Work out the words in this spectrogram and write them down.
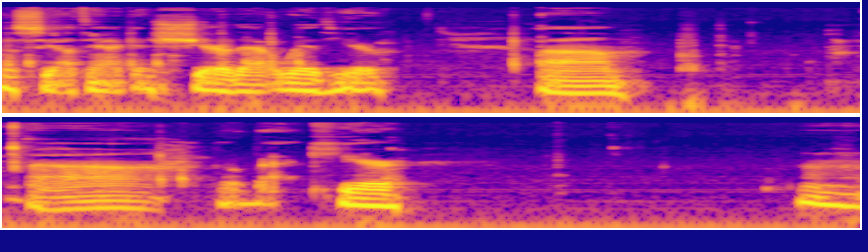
let's see. I think I can share that with you. Um, uh, go back here. Hmm,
